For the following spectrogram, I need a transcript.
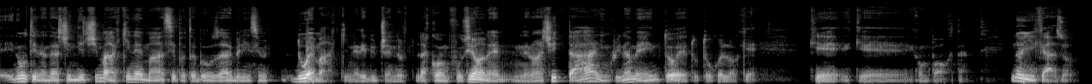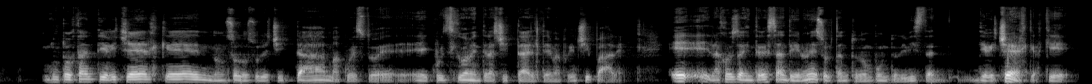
è inutile andarci in 10 macchine, ma si potrebbero usare benissimo due macchine, riducendo la confusione in una città, l'inquinamento e tutto quello che, che, che comporta. In ogni caso, importanti ricerche non solo sulle città, ma questo è, è, sicuramente la città è il tema principale. E, la cosa interessante è che non è soltanto da un punto di vista di ricerca, che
